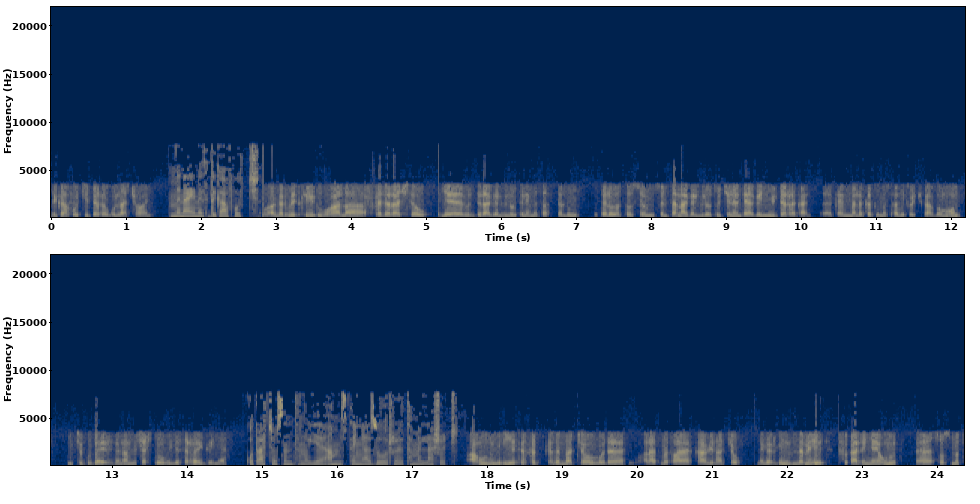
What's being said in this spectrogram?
ድጋፎች ይደረጉላቸዋል። ምን አይነት ድጋፎች? አገር ቤት ከሄዱ በኋላ ተደራጅተው የብድር አገልግሎትን የመሳሰሉ የተወሰኑ ስልጠና አገልግሎቶችን እንዲያገኙ ይደረጋል። ከሚመለከቱ መስሪያ ቤቶች ጋር በመሆን ውጭ ጉዳይ ይህንን አመቻችቶ እየሰራ ይገኛል። ቁጥራቸው ስንት ነው? የአምስተኛ ዙር ተመላሾች አሁን እንግዲህ የተፈቀደላቸው ወደ አራት መቶ ሀያ አካባቢ ናቸው። ነገር ግን ለመሄድ ፈቃደኛ የሆኑት ከሶስት መቶ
